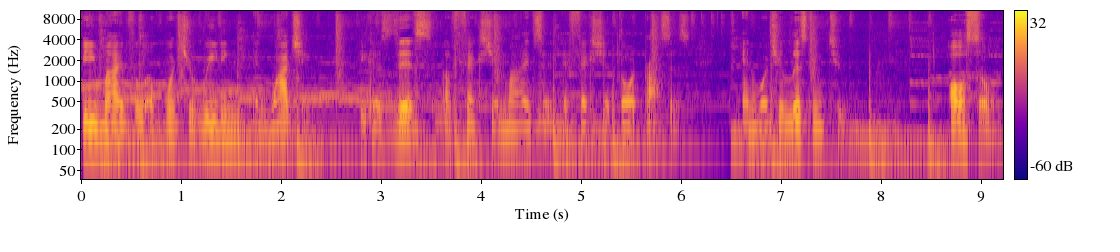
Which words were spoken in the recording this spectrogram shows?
be mindful of what you're reading and watching because this affects your mindset, affects your thought process and what you're listening to. Also,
